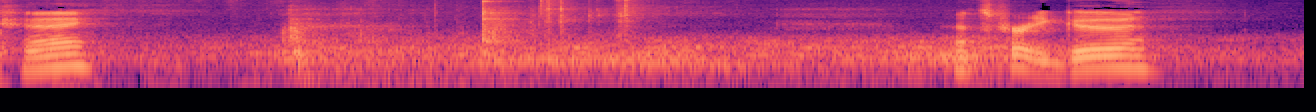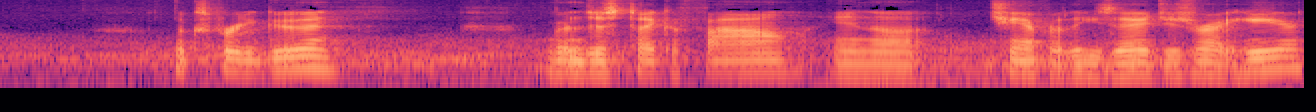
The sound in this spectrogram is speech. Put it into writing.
Okay. That's pretty good. Looks pretty good. I'm going to just take a file and uh, chamfer these edges right here.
